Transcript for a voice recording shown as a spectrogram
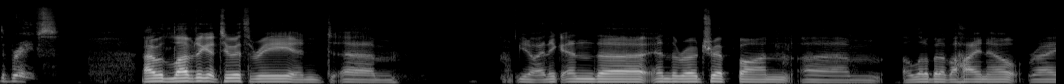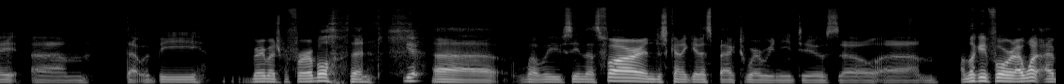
the Braves. I would love to get two or three, and um, you know, I think end the end the road trip on um a little bit of a high note, right? Um, that would be very much preferable than Yep. uh what we've seen thus far, and just kind of get us back to where we need to. So, um, I'm looking forward. I want I,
